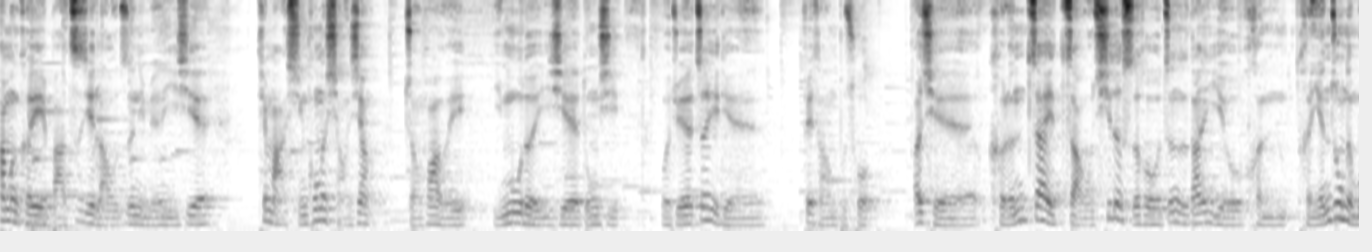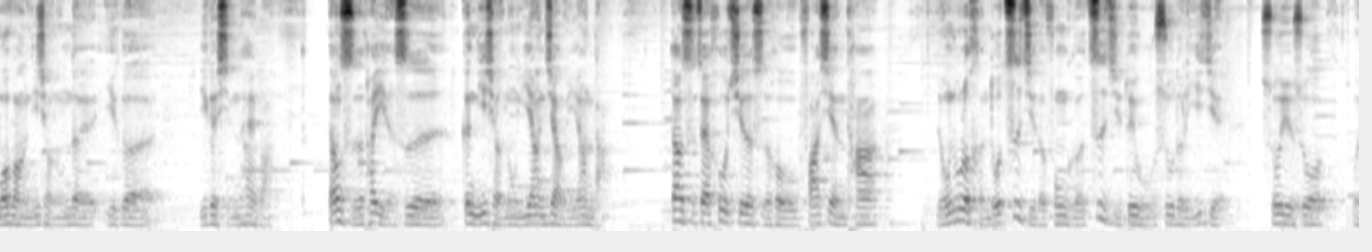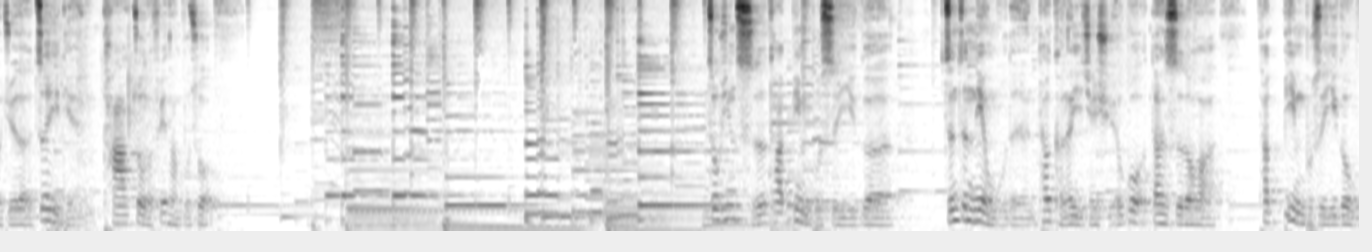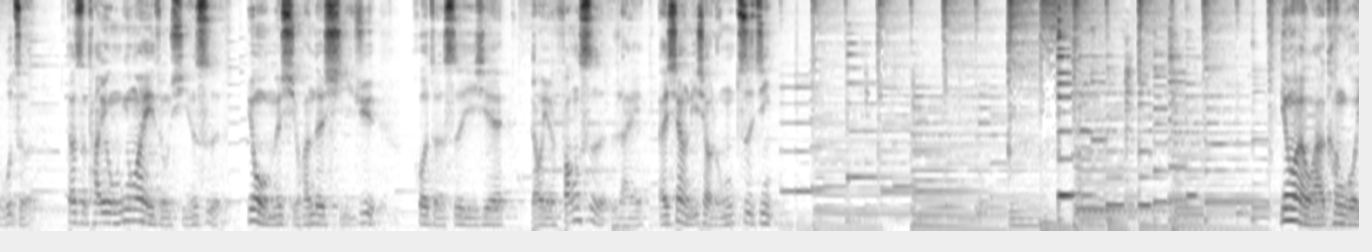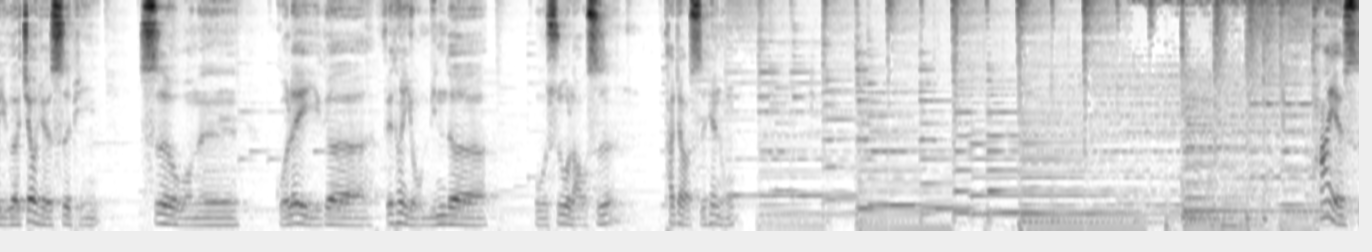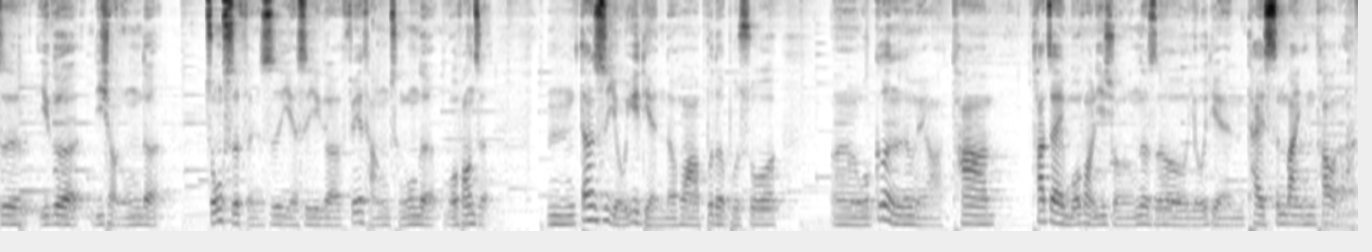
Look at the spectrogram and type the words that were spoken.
他们可以把自己脑子里面一些天马行空的想象转化为荧幕的一些东西，我觉得这一点非常不错。而且可能在早期的时候，甄子丹有很很严重的模仿李小龙的一个一个形态吧。当时他也是跟李小龙一样叫一样打，但是在后期的时候发现他融入了很多自己的风格，自己对武术的理解。所以说，我觉得这一点他做的非常不错。周星驰他并不是一个。真正练武的人，他可能以前学过，但是的话，他并不是一个武者，但是他用另外一种形式，用我们喜欢的喜剧或者是一些表演方式来来向李小龙致敬。另外，我还看过一个教学视频，是我们国内一个非常有名的武术老师，他叫石天龙。他也是一个李小龙的忠实粉丝，也是一个非常成功的模仿者。嗯，但是有一点的话，不得不说，嗯，我个人认为啊，他他在模仿李小龙的时候，有点太生搬硬套了。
